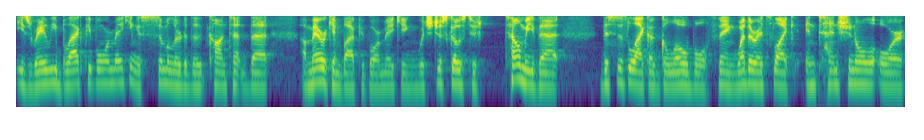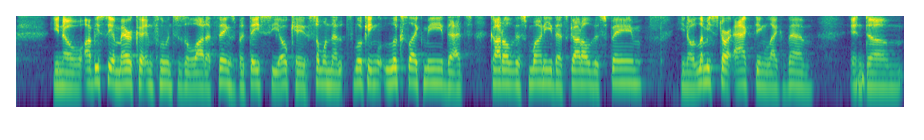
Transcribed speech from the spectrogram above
Israeli black people were making is similar to the content that American black people are making, which just goes to tell me that this is like a global thing, whether it's like intentional or you know obviously america influences a lot of things but they see okay someone that's looking looks like me that's got all this money that's got all this fame you know let me start acting like them and um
